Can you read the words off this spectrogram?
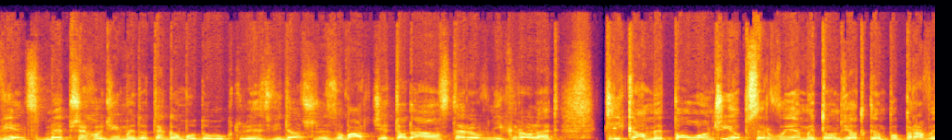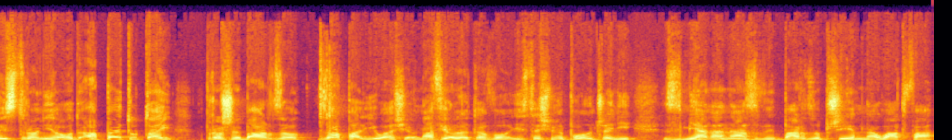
więc my przechodzimy do tego modułu, który jest widoczny. Zobaczcie, tada, sterownik rolet, klikamy połącz i obserwujemy tą diodkę po prawej stronie od AP tutaj. Proszę bardzo, zapaliła się na fioletowo, jesteśmy połączeni. Zmiana nazwy, bardzo przyjemna, łatwa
